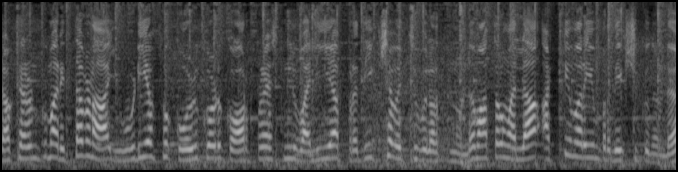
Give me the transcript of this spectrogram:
ഡോക്ടർ അരുൺകുമാർ ഇത്തവണ യു ഡി എഫ് കോഴിക്കോട് കോർപ്പറേഷനിൽ വലിയ പ്രതീക്ഷ വെച്ച് പുലർത്തുന്നുണ്ട്. മാത്രമല്ല അട്ടിമറിയും പ്രതീക്ഷിക്കുന്നുണ്ട്.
